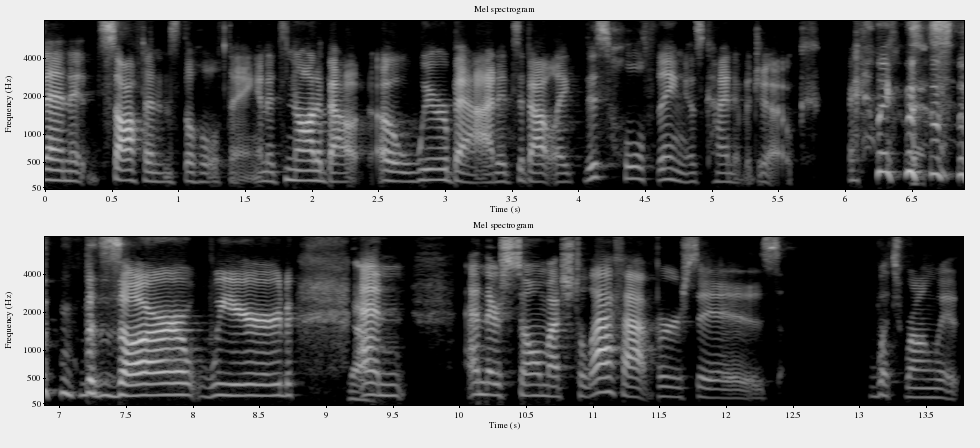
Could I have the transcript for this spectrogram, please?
then it softens the whole thing. And it's not about, oh, we're bad. It's about like this whole thing is kind of a joke. Right? like this bizarre, weird. Yeah. And and there's so much to laugh at versus what's wrong with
